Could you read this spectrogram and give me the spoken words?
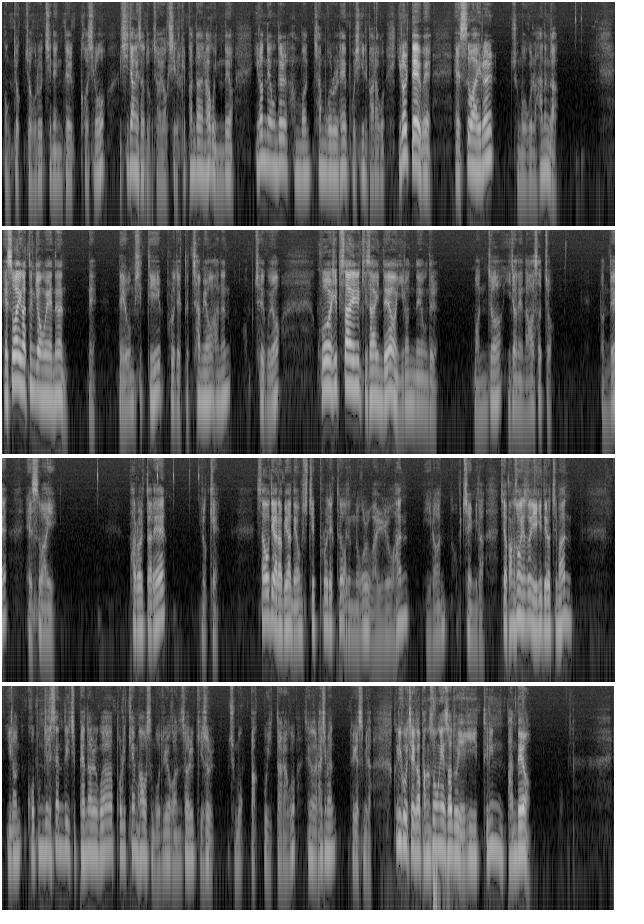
본격적으로 진행될 것으로 시장에서도 저 역시 그렇게 판단을 하고 있는데요. 이런 내용들 한번 참고를 해 보시길 바라고 이럴 때 왜 SY를 주목을 하는가? SY 같은 경우에는 네, 네옴시티 프로젝트 참여하는 업체고요. 9월 14일 기사인데요. 이런 내용들 먼저 이전에 나왔었죠. 그런데 SY 8월 달에 이렇게 사우디아라비아 네옴시티 프로젝트 등록을 완료한 이런 업체입니다. 제가 방송에서도 얘기 드렸지만 이런 고품질 샌드위치 패널과 폴리캠 하우스 모듈러 건설 기술 주목받고 있다라고 생각을 하시면 되겠습니다. 그리고 제가 방송에서도 얘기 드린 반대요.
